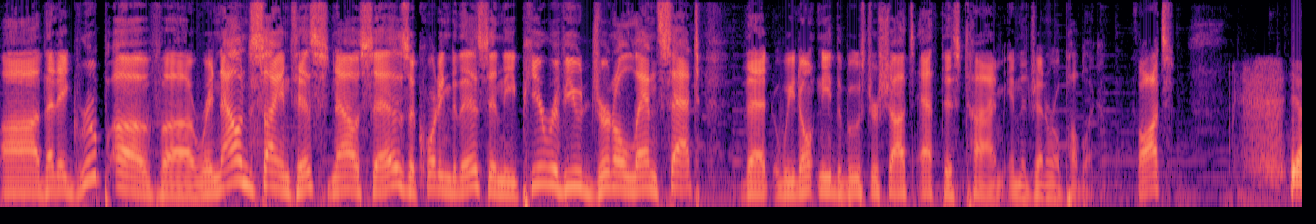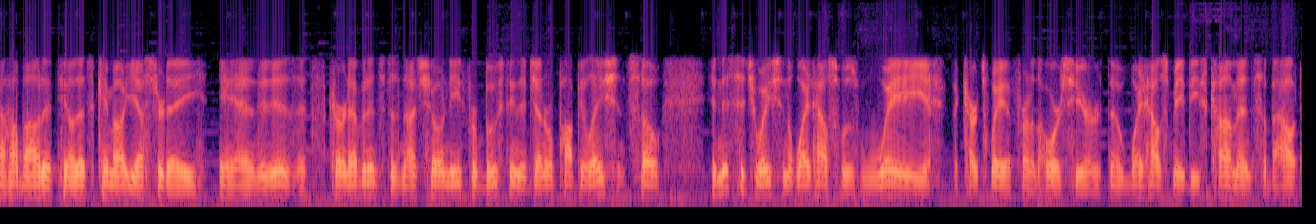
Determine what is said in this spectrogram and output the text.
Uh, that a group of uh, renowned scientists now says, according to this, in the peer reviewed journal Lancet, that we don't need the booster shots at this time in the general public. Thoughts? Yeah, how about it? You know, this came out yesterday, and it is. It's current evidence does not show a need for boosting the general population. So, in this situation, the White House was way the cart's way in front of the horse here. The White House made these comments about,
